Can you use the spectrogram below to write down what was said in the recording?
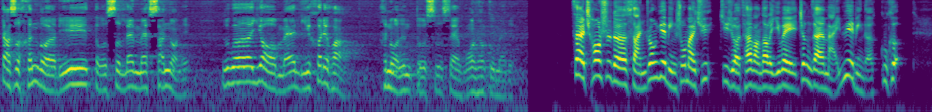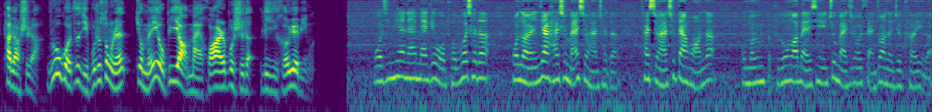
但是很多的都是来买散装的。如果要买礼盒的话，很多人都是在网上购买的。在超市的散装月饼售卖区，记者采访到了一位正在买月饼的顾客，他表示啊，如果自己不是送人，就没有必要买华而不实的礼盒月饼了。我今天来买给我婆婆吃的。我老人家还是蛮喜欢吃的，他喜欢吃蛋黄的。我们普通老百姓就买这种散装的就可以了，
